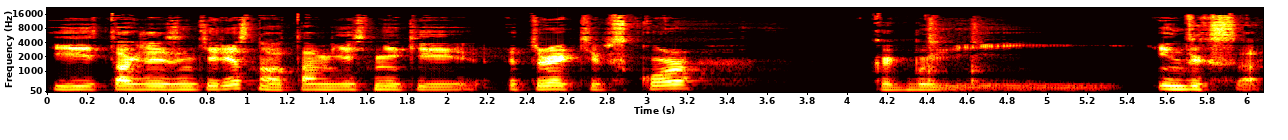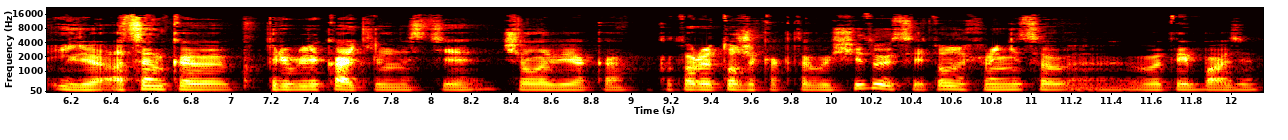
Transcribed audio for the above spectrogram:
И также из интересного, там есть некий attractive score, как бы индекс или оценка привлекательности человека, который тоже как-то высчитывается и тоже хранится в этой базе.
